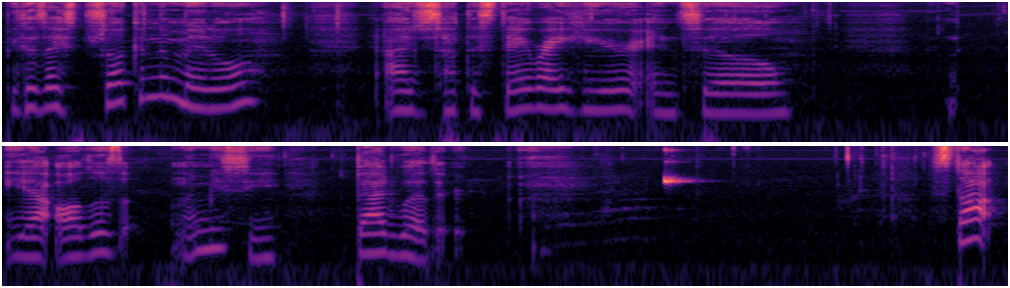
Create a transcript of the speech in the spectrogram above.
Because I struck in the middle. I just have to stay right here until yeah, all those let me see. Bad weather. Stop.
